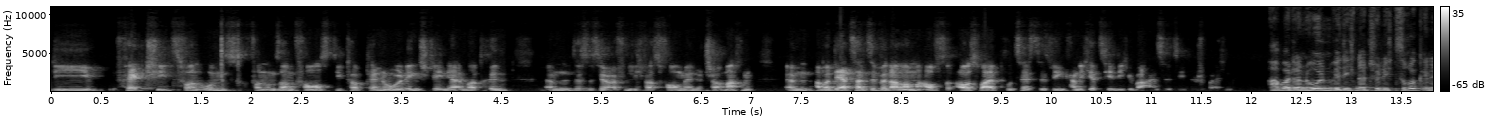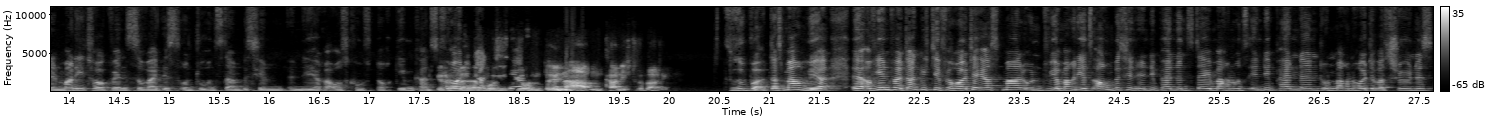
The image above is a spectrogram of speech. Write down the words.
die Factsheets von uns, von unseren Fonds, die Top 10 Holdings stehen ja immer drin. Ähm, das ist ja öffentlich, was Fondsmanager machen. Ähm, aber derzeit sind wir da am Auswahlprozess, deswegen kann ich jetzt hier nicht über Einzeltitel sprechen. Aber dann holen wir dich natürlich zurück in den Money Talk, wenn es soweit ist und du uns da ein bisschen nähere Auskunft noch geben kannst. Genau, wenn wir Positionen drin haben, kann ich drüber reden. Super, das machen wir. Äh, auf jeden Fall danke ich dir für heute erstmal und wir machen jetzt auch ein bisschen Independence Day, machen uns independent und machen heute was Schönes.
